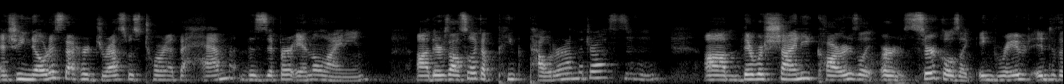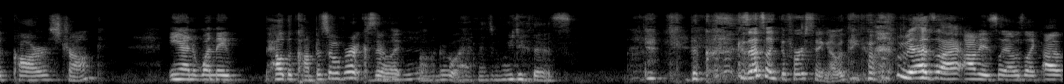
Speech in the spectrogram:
and she noticed that her dress was torn at the hem, the zipper, and the lining. Uh, there's also like a pink powder on the dress. Mm-hmm. Um, there were shiny cars like or circles like engraved into the car's trunk, and when they held the compass over it, because they're like, "I wonder what happens when we do this." Because that's like the first thing I would think of. that's why obviously I was like, uh,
